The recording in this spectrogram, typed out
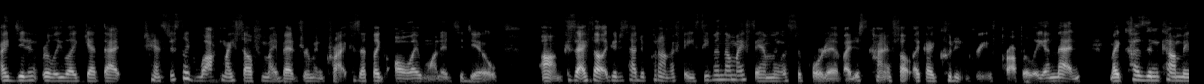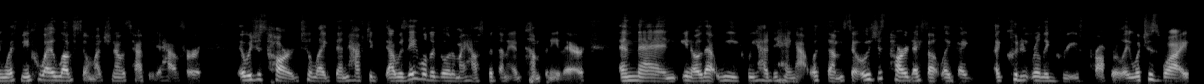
I didn't really like get that chance just like lock myself in my bedroom and cry because that's like all I wanted to do because um, I felt like I just had to put on a face, even though my family was supportive. I just kind of felt like I couldn't grieve properly. And then my cousin coming with me, who I love so much, and I was happy to have her, it was just hard to like then have to i was able to go to my house but then i had company there. And then you know that week we had to hang out with them. So it was just hard. I felt like i, I couldn't really grieve properly which is why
